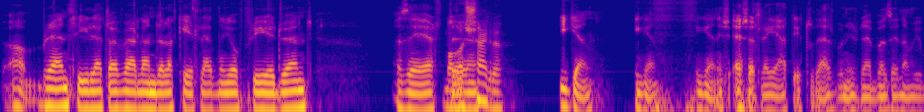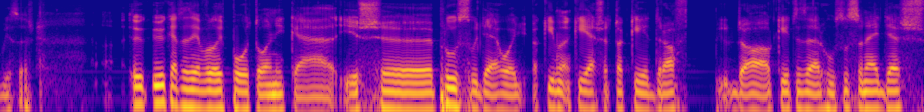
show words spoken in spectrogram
A Brantley, illetve Verlander a két legnagyobb free agent, azért... Magasságra? Igen, igen, igen, és esetleg játéktudásban is, de ebben azért nem vagyok biztos ő, őket azért valahogy pótolni kell, és plusz ugye, hogy ki, kiesett a két draft, a 2020-21-es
